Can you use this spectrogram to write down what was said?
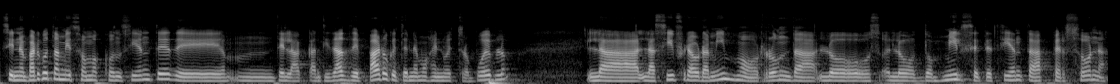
Sin embargo, también somos conscientes de, mm, la cantidad de paro que tenemos en nuestro pueblo. La, cifra ahora mismo ronda los, los 2.700 personas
